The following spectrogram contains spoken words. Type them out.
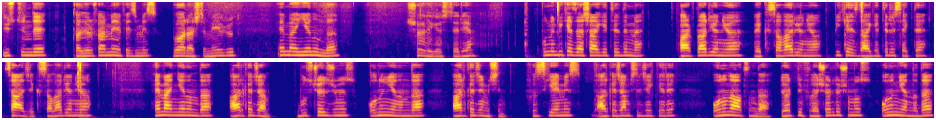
Üstünde kalorifer menfezimiz bu araçta mevcut. Hemen yanında şöyle göstereyim. Bunu bir kez aşağı getirdim mi parklar yanıyor ve kısalar yanıyor. Bir kez daha getirirsek de sadece kısalar yanıyor. Hemen yanında arka cam buz çözücümüz. Onun yanında arka cam için fıskiyemiz, arka cam silecekleri. Onun altında dörtlü flaşör tuşumuz. Onun yanında da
